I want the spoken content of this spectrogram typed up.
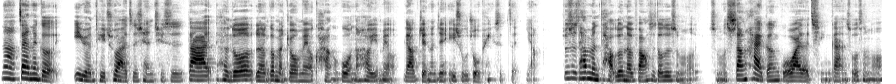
那在那个议员提出来之前，其实大家很多人根本就没有看过，然后也没有了解那件艺术作品是怎样。就是他们讨论的方式都是什么什么伤害跟国外的情感，说什么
